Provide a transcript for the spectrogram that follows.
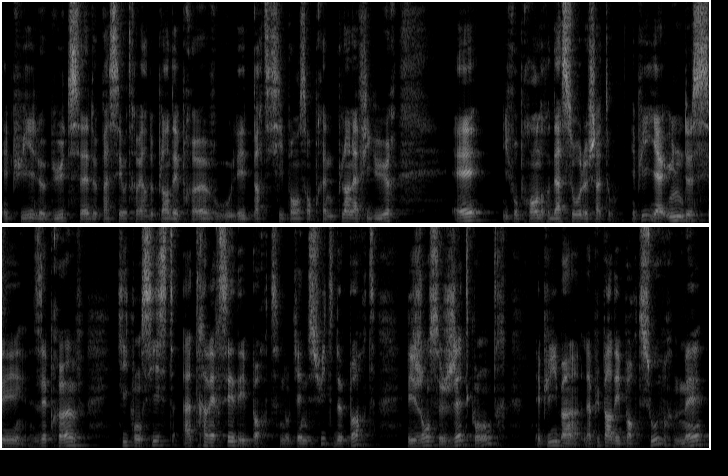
et puis le but c'est de passer au travers de plein d'épreuves où les participants s'en prennent plein la figure et il faut prendre d'assaut le château. Et puis il y a une de ces épreuves qui consiste à traverser des portes. Donc il y a une suite de portes, les gens se jettent contre et puis ben la plupart des portes s'ouvrent mais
